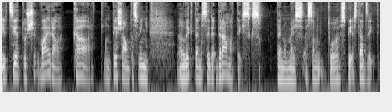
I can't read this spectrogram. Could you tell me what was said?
ir cietuši vairāk kārti, un tiešām tas viņu liktenis ir dramatisks. Te nu mēs esam to spiest atzīt.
